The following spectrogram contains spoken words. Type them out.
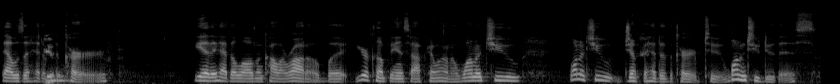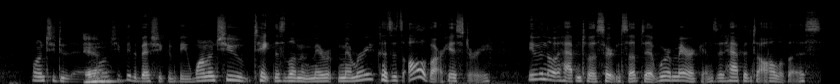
that was ahead of the curve? Yeah, they had the laws in Colorado, but you're a company in South Carolina. Why don't you why don't you jump ahead of the curve too? Why don't you do this? Why don't you do that? Yeah. Why don't you be the best you can be? Why don't you take this lemon memory because it's all of our history. Even though it happened to a certain subset, we're Americans. It happened to all of us.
